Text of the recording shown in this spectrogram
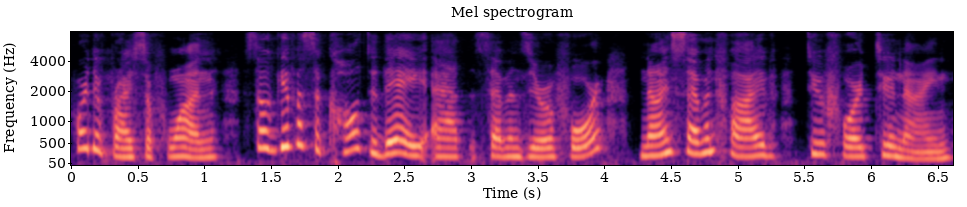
for the price of one. So give us a call today at 704-975-2429.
